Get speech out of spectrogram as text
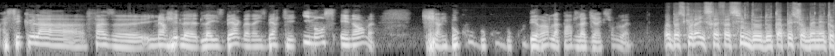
ah, c'est que la phase euh, immergée de l'iceberg, d'un iceberg qui est immense, énorme, qui charrie beaucoup, beaucoup, beaucoup d'erreurs de la part de la direction de l'OM. Parce que là, il serait facile de, taper sur Benedetto,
